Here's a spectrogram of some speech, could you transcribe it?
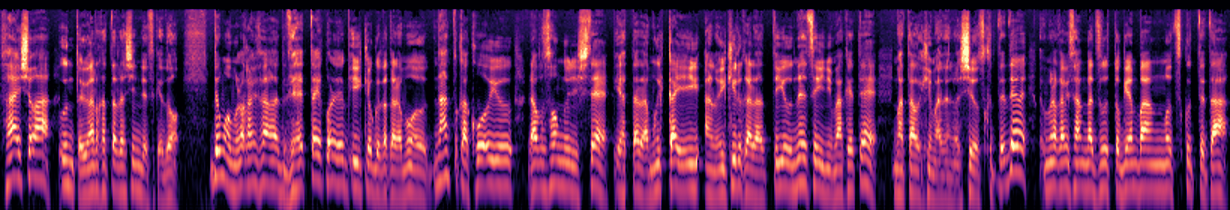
最初はうんと言わなかったらしいんですけどでも村上さんは絶対これいい曲だからもうなんとかこういうラブソングにしてやったらもう一回あの生きるからっていう熱意に負けて「またう日まで」の詩を作ってで村上さんがずっと原版を作ってた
